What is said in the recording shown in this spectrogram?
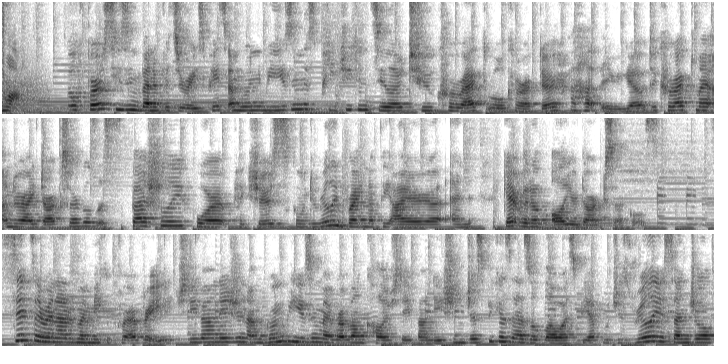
Mwah. So first using Benefits Erase Paste, I'm going to be using this peachy concealer to correct, well corrector, there you go, to correct my under eye dark circles, especially for pictures. It's going to really brighten up the eye area and get rid of all your dark circles. Since I ran out of my Makeup Forever HD foundation, I'm going to be using my Revlon Color Stay foundation just because it has a low SPF, which is really essential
